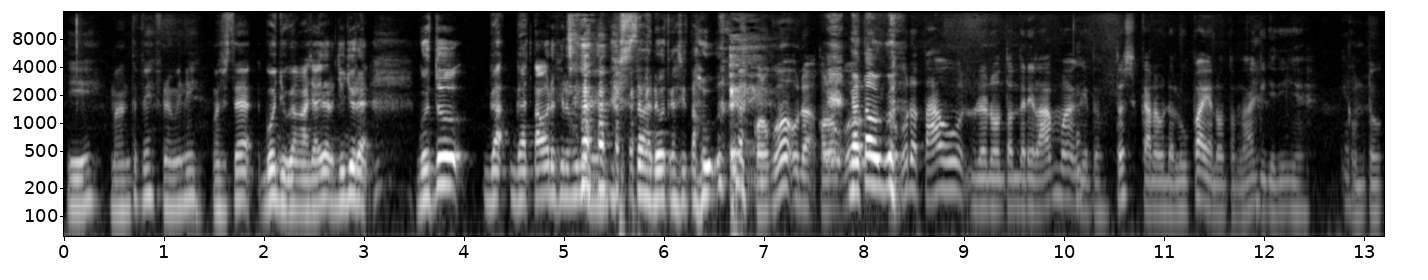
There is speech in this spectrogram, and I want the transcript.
Iya mantep ya film ini Maksudnya gue juga gak sadar Jujur ya Gue tuh gak, gak tahu ada film ini. Setelah Daud kasih tahu Kalau gue udah kalau gue Nggak tahu gua. udah tahu, udah nonton dari lama gitu. Terus karena udah lupa ya nonton lagi jadinya untuk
